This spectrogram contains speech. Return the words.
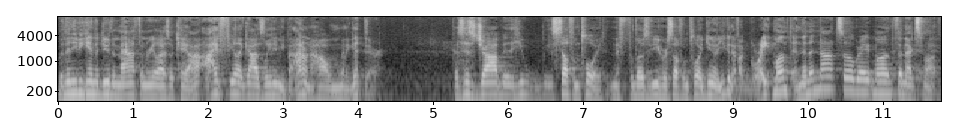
But then he began to do the math and realize, okay, I, I feel like God's leading me, but I don't know how I'm going to get there. Because his job, he, he's self employed. And for those of you who are self employed, you know, you can have a great month and then a not so great month the next month.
